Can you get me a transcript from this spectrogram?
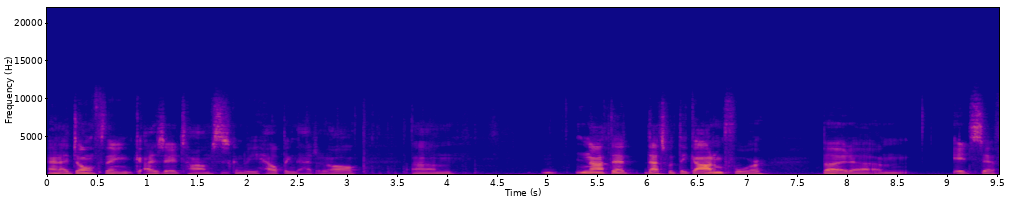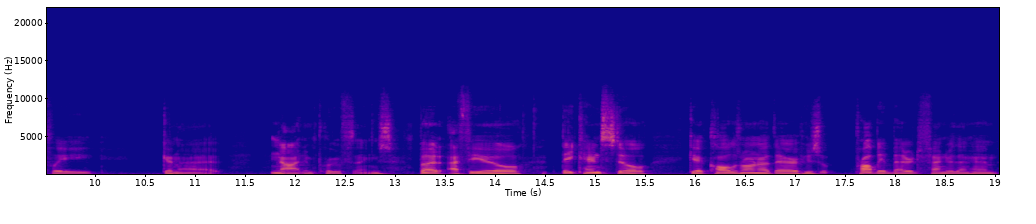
and I don't think Isaiah Thomas is going to be helping that at all. Um, not that that's what they got him for, but um, it's definitely going to not improve things. But I feel they can still get Calderon out there, who's probably a better defender than him.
